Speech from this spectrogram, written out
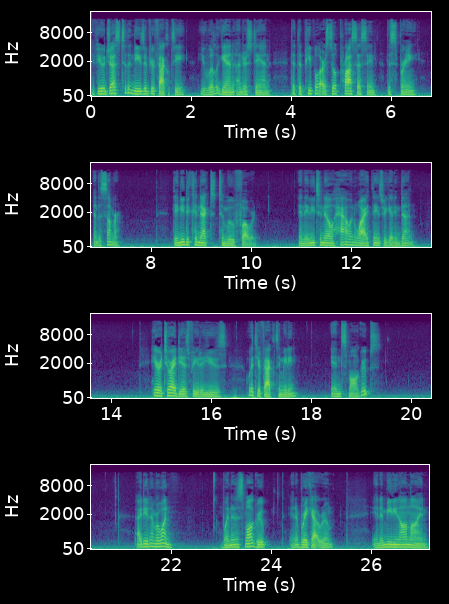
If you adjust to the needs of your faculty, you will again understand that the people are still processing the spring and the summer. They need to connect to move forward, and they need to know how and why things are getting done. Here are two ideas for you to use with your faculty meeting in small groups. Idea number one when in a small group, in a breakout room, in a meeting online,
